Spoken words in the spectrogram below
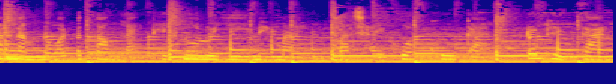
การนำนวัตกรรมและเทคโนโลยีใหม่ๆ มาใช้ควบคู่กันรวมถึงการให้บริการ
